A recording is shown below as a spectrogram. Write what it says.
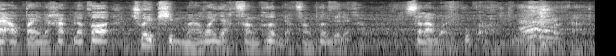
ร์ออกไปนะครับ แล้วก็ช่วยพิมพ์มาว่าอยากฟังเพิ่มอยากฟังเพิ่มได้เลยครับสลามอะลัยกุมวะเราะห์มะตุลลอฮิวะบะเราะกาตุ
